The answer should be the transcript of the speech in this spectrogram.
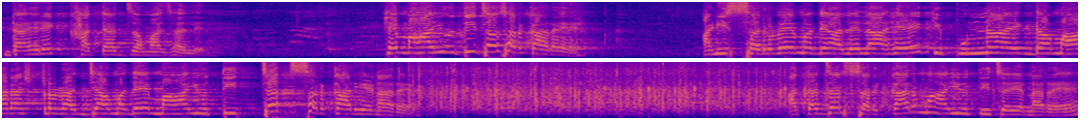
डायरेक्ट खात्यात जमा झाले. हे महायुतीचं सरकार आहे. आणि सर्वेमध्ये आलेलं आहे की पुन्हा एकदा महाराष्ट्र राज्यामध्ये महायुतीचंच सरकार येणार आहे. आता जर सरकार महायुतीचं येणार आहे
